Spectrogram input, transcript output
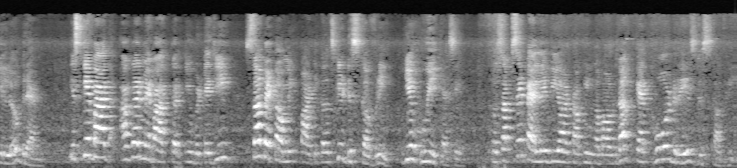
kilogram. इसके बाद अगर मैं बात करती हूँ बेटे जी सब एटॉमिक पार्टिकल्स की डिस्कवरी ये हुई कैसे? तो सबसे पहले we are talking about the cathode rays discovery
